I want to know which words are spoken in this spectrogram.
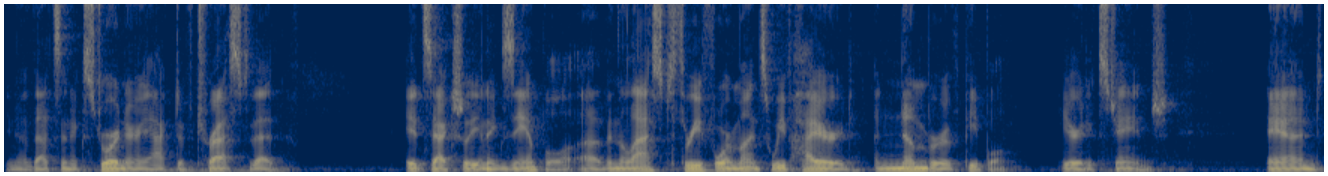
you know that's an extraordinary act of trust that it's actually an example of. In the last three four months, we've hired a number of people here at XCHANGE, and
